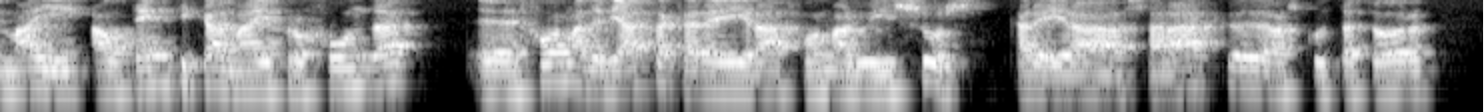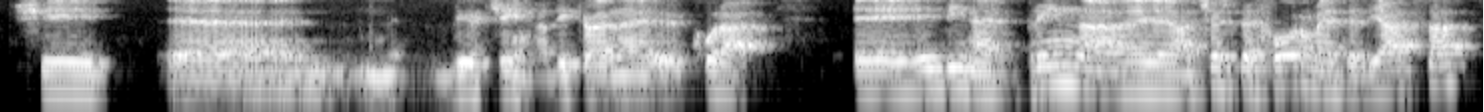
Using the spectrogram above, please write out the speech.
mai autentică, mai profundă, forma de viață care era forma lui Isus, care era sărac, ascultător și virgin, adică curat. Ei bine, prin aceste forme de viață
